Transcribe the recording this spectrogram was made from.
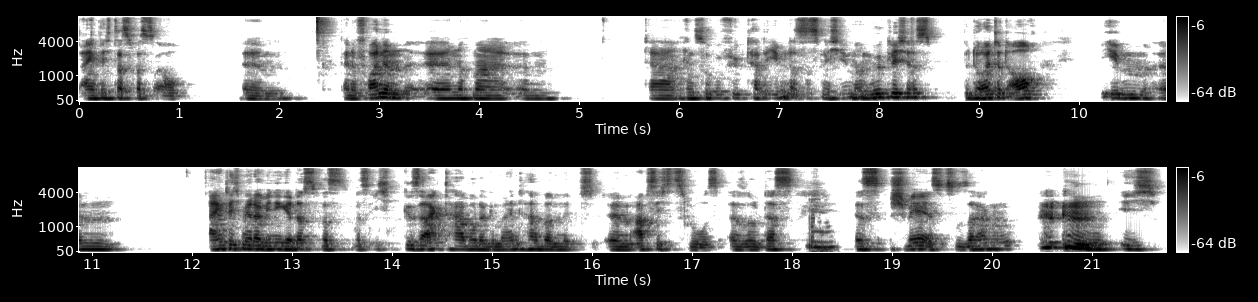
eigentlich das, was auch ähm, deine Freundin äh, nochmal ähm, da hinzugefügt hat, eben, dass es nicht immer möglich ist. Bedeutet auch, eben ähm, eigentlich mehr oder weniger das, was, was ich gesagt habe oder gemeint habe mit ähm, absichtslos. Also, dass mhm. es schwer ist zu sagen, ich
